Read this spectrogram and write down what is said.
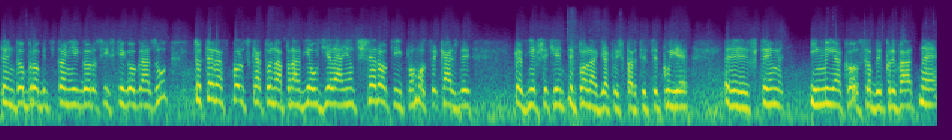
ten dobrobyt taniego rosyjskiego gazu, to teraz Polska to naprawia, udzielając szerokiej pomocy. Każdy pewnie przeciętny Polak jakoś partycypuje e, w tym i my jako osoby prywatne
